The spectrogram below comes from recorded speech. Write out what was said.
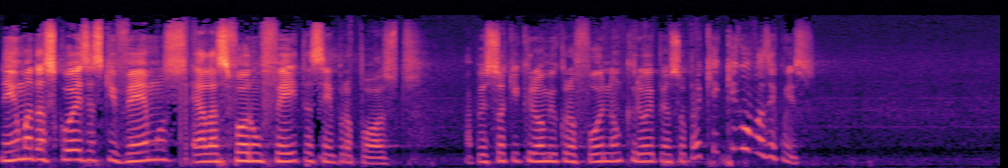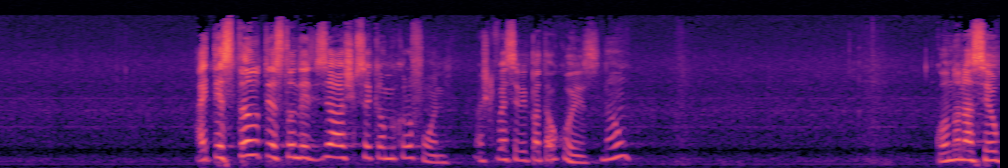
Nenhuma das coisas que vemos, elas foram feitas sem propósito. A pessoa que criou o microfone não criou e pensou: para que, que eu vou fazer com isso? Aí testando, testando, ele diz: Eu acho que isso aqui é um microfone. Acho que vai servir para tal coisa. Não. Quando nasceu,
